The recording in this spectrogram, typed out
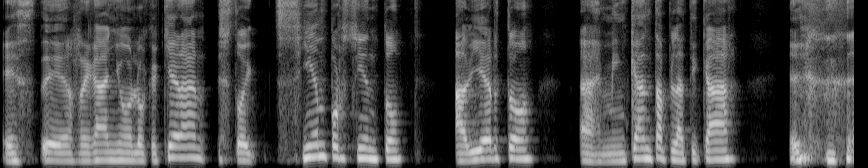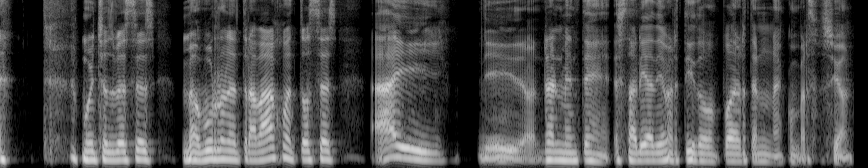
este regaño, lo que quieran, estoy 100% abierto. me encanta platicar. muchas veces me aburro en el trabajo, entonces, ay, realmente estaría divertido poder tener una conversación.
